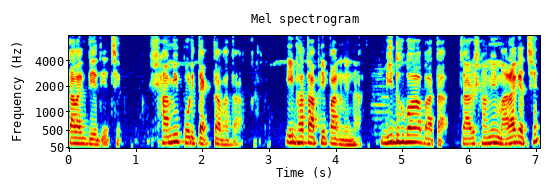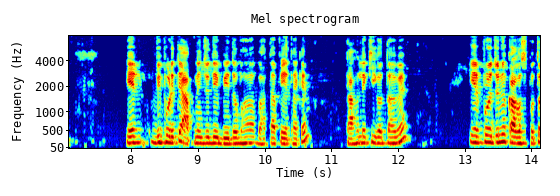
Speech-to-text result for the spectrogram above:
তালাক দিয়ে দিয়েছে। স্বামী পরিত্যক্তা ভাতা। এই ভাতা আপনি পাননি না। বিধবা ভাতা। যার স্বামী মারা গেছে, এর বিপরীতে আপনি যদি বিধবা ভাতা পেয়ে থাকেন, তাহলে কি করতে হবে? এর প্রয়োজনীয় কাগজপত্র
